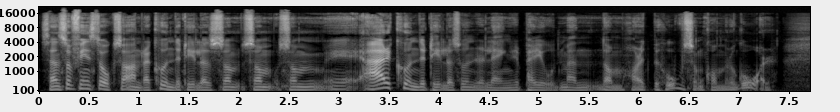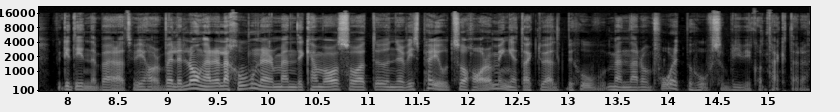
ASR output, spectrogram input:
Sen så finns det också andra kunder till oss som, som, som eh, är kunder till oss under en längre period men de har ett behov som kommer och går. Vilket innebär att vi har väldigt långa relationer men det kan vara så att under en viss period så har de inget aktuellt behov men när de får ett behov så blir vi kontaktade.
